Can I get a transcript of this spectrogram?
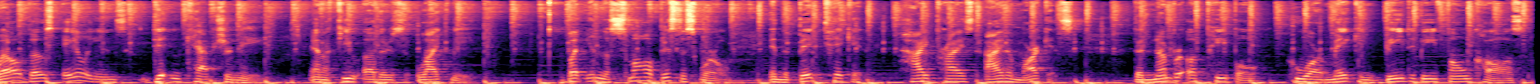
Well, those aliens didn't capture me and a few others like me. But in the small business world, in the big ticket, high priced item markets, the number of people who are making B2B phone calls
